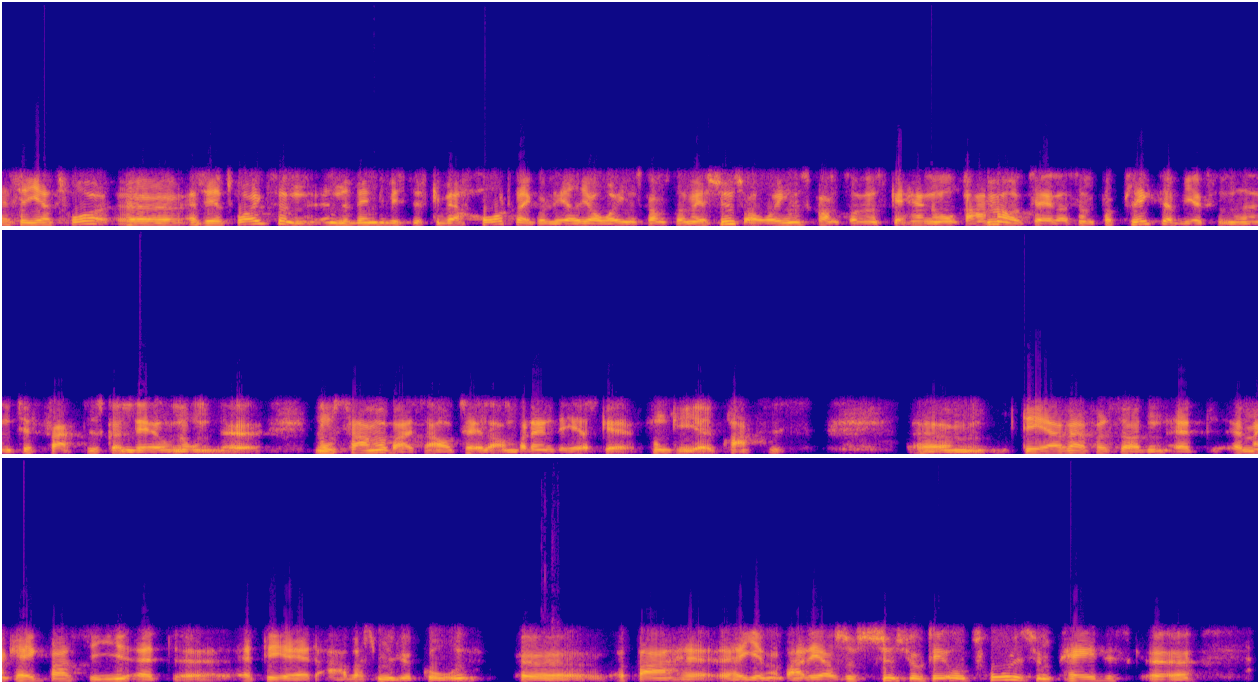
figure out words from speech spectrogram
Altså, jeg tror, øh, altså, jeg tror ikke sådan nødvendigvis, det skal være hårdt reguleret i overenskomsterne, men jeg synes, overenskomsterne skal have nogle rammeaftaler, som forpligter virksomhederne til faktisk at lave nogle, øh, nogle samarbejdsaftaler om, hvordan det her skal fungere i praksis. Øhm, det er i hvert fald sådan, at, at man kan ikke bare sige, at, øh, at det er et arbejdsmiljøgode øh, at bare have, have hjemmearbejde. Jeg synes jo, det er utroligt sympatisk, øh,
